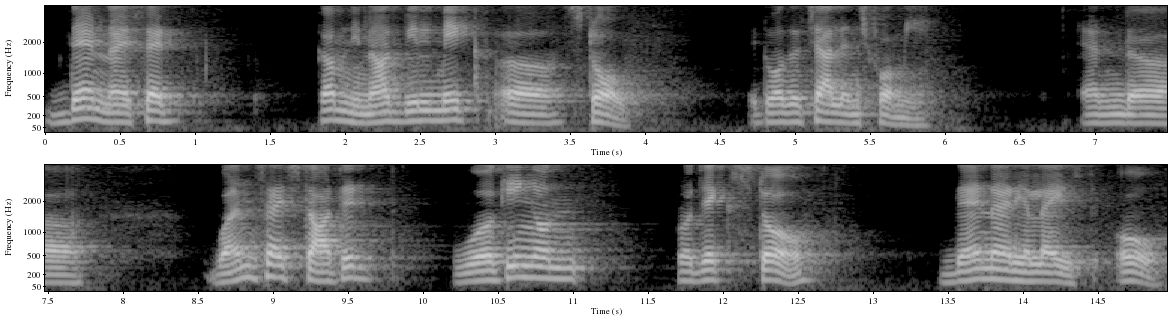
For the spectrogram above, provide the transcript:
then I said, Come, Ninad, we'll make a stove. It was a challenge for me. And uh, once I started working on Project Stove, then I realized, oh,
